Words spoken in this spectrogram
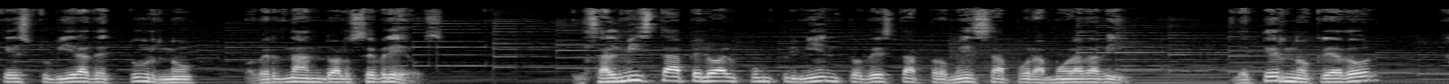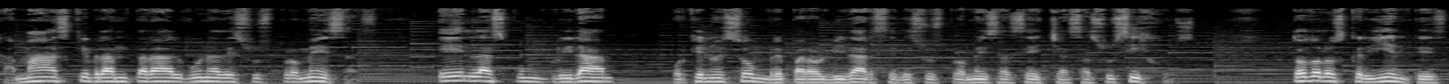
que estuviera de turno gobernando a los hebreos. El salmista apeló al cumplimiento de esta promesa por amor a David. El eterno Creador jamás quebrantará alguna de sus promesas. Él las cumplirá porque no es hombre para olvidarse de sus promesas hechas a sus hijos. Todos los creyentes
